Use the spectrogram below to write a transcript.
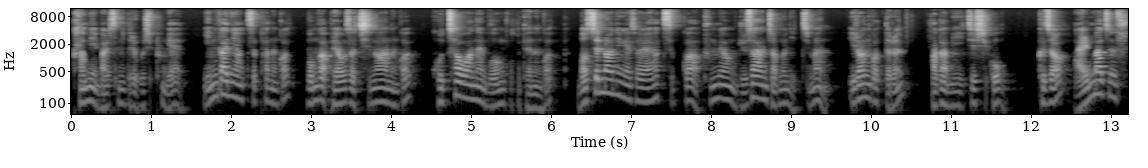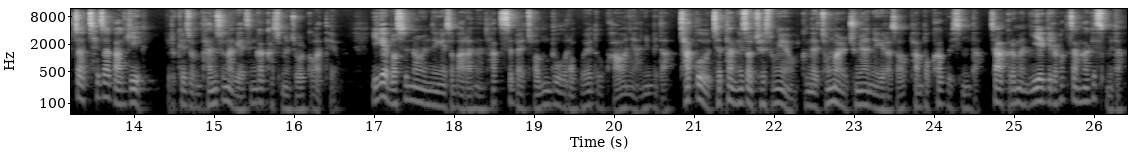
감히 말씀드리고 싶은 게 인간이 학습하는 것, 뭔가 배워서 진화하는 것, 고차원의 무언가가 되는 것, 머신러닝에서의 학습과 분명 유사한 점은 있지만 이런 것들은 과감히 잊으시고 그저 알맞은 숫자 찾아가기 이렇게 좀 단순하게 생각하시면 좋을 것 같아요. 이게 머신러닝에서 말하는 학습의 전부라고 해도 과언이 아닙니다. 자꾸 재탕해서 죄송해요. 근데 정말 중요한 얘기라서 반복하고 있습니다. 자 그러면 이 얘기를 확장하겠습니다.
